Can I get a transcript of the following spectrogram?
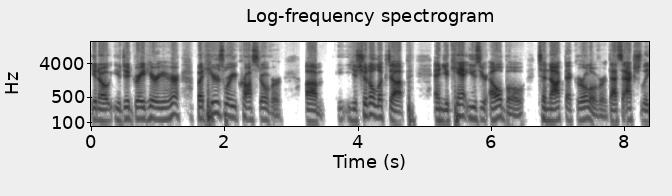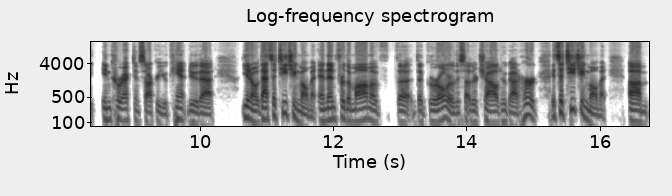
you know, you did great here, here, here, but here's where you crossed over. Um, you should have looked up and you can't use your elbow to knock that girl over. That's actually incorrect in soccer. You can't do that. You know, that's a teaching moment. And then for the mom of the the girl or this other child who got hurt, it's a teaching moment. Um,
